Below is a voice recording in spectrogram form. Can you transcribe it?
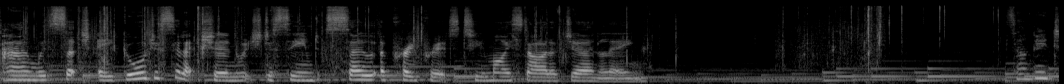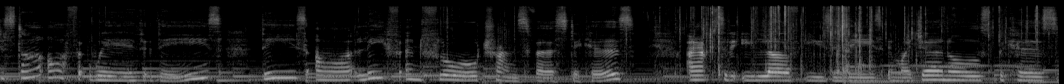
and with such a gorgeous selection which just seemed so appropriate to my style of journaling. So I'm going to start off with these. These are leaf and floral transfer stickers. I absolutely love using these in my journals because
